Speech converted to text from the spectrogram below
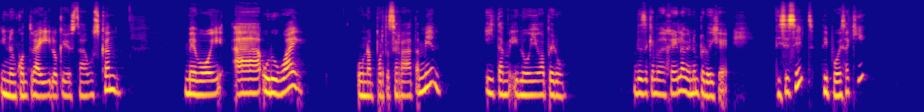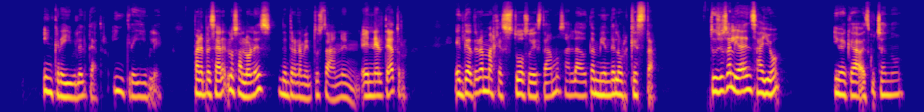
Y no encontré ahí lo que yo estaba buscando me voy a Uruguay, una puerta cerrada también, y, y luego llego a Perú. Desde que me dejé el avión en Perú dije, ¿this is it? Tipo, ¿es aquí? Increíble el teatro, increíble. Para empezar, los salones de entrenamiento estaban en, en el teatro. El teatro era majestuoso y estábamos al lado también de la orquesta. Entonces yo salía de ensayo y me quedaba escuchando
